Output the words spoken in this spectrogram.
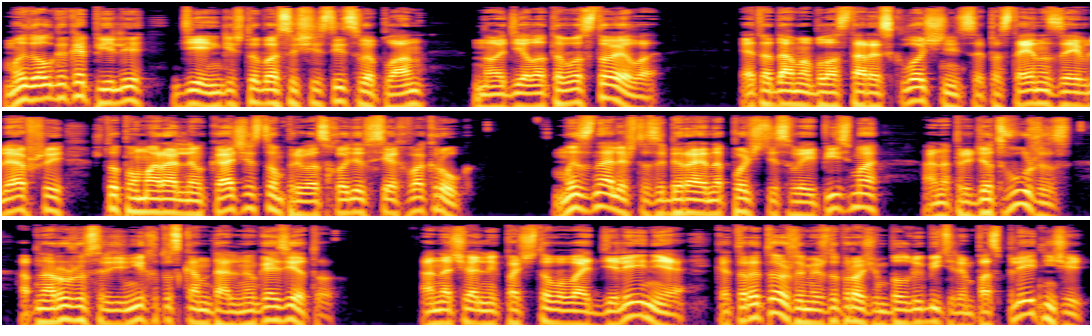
мы долго копили деньги, чтобы осуществить свой план – но дело того стоило. Эта дама была старой склочницей, постоянно заявлявшей, что по моральным качествам превосходит всех вокруг. Мы знали, что, забирая на почте свои письма, она придет в ужас, обнаружив среди них эту скандальную газету. А начальник почтового отделения, который тоже, между прочим, был любителем посплетничать,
